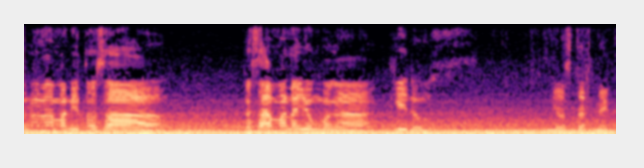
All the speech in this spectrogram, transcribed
Ano naman ito sa kasama na yung mga kiddos New Start Mix.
